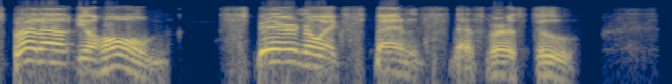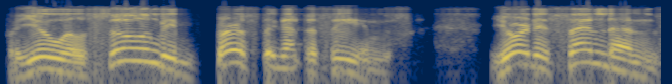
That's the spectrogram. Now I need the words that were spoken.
Spread out your home. Spare no expense. That's verse 2. For you will soon be bursting at the seams. Your descendants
